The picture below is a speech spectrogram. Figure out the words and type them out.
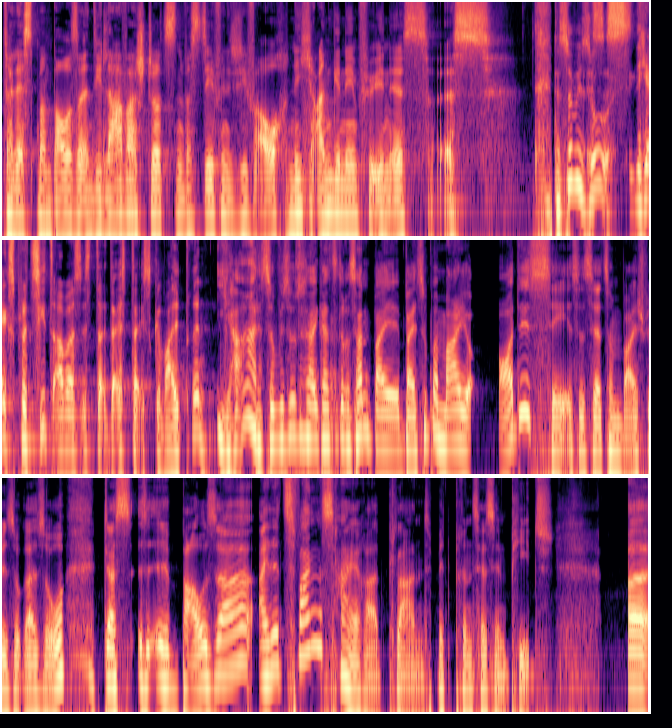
Da lässt man Bowser in die Lava stürzen, was definitiv auch nicht angenehm für ihn ist. Es das sowieso. Es ist nicht explizit, aber es ist, da, ist, da ist Gewalt drin. Ja, das ist sowieso total ganz interessant. Bei, bei Super Mario Odyssey ist es ja zum Beispiel sogar so, dass äh, Bowser eine Zwangsheirat plant mit Prinzessin Peach. Äh,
